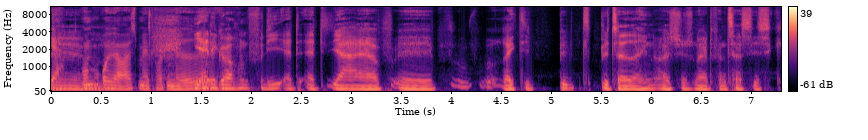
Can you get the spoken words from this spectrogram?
Ja, hun øhm, ryger også med på den øde. Ja, det gør hun, fordi at, at jeg er øh, rigtig betaget af hende, og jeg synes, hun er et fantastisk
